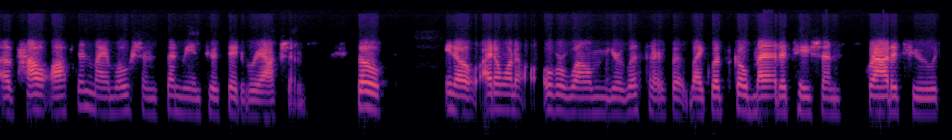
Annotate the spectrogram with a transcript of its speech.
of how often my emotions send me into a state of reaction. So, you know, I don't want to overwhelm your listeners, but like, let's go meditation, gratitude,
